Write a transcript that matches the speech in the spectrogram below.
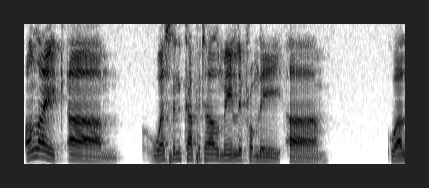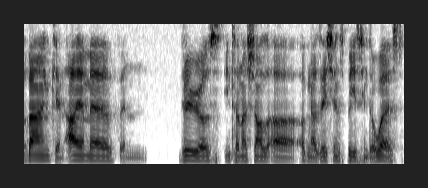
unlike um, Western capital, mainly from the um, World Bank and IMF and various international uh, organizations based in the West,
